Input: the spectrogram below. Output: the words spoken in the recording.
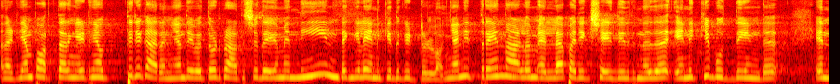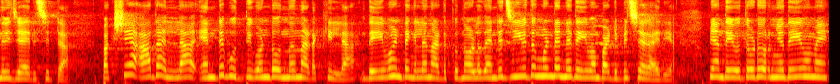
എന്നിട്ട് ഞാൻ പുറത്തിറങ്ങിയിട്ട് ഞാൻ ഒത്തിരി കരഞ്ഞു. ഞാൻ ദൈവത്തോട് പ്രാർത്ഥിച്ചു ദൈവമേ നീ ഉണ്ടെങ്കിലേ എനിക്കിത് കിട്ടുള്ളൂ. ഞാൻ ഇത്രയും നാളും എല്ലാ പരീക്ഷ എഴുതിയിരുന്നത് എനിക്ക് ബുദ്ധിയുണ്ട് എന്ന് വിചാരിച്ചിട്ടാണ് പക്ഷേ അതല്ല എന്റെ ബുദ്ധി കൊണ്ടൊന്നും നടക്കില്ല. ദൈവം ഉണ്ടെങ്കിലേ നടക്കുന്നുള്ളത് എന്റെ ജീവിതം കൊണ്ട് എന്നെ ദൈവം പഠിപ്പിച്ച കാര്യമാണ്. ഞാൻ ദൈവത്തോട് പറഞ്ഞു ദൈവമേ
